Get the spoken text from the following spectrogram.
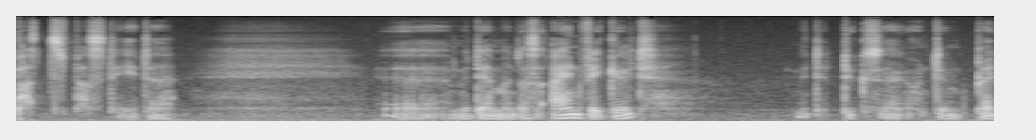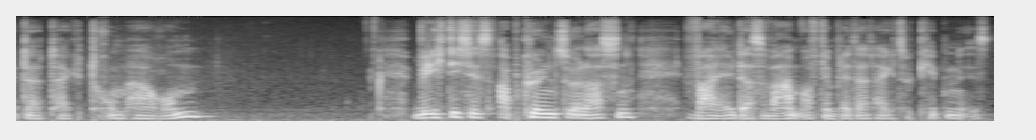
Pastete, äh, mit der man das einwickelt, mit der Düchsel und dem Blätterteig drumherum. Wichtig ist, abkühlen zu lassen, weil das warm auf den Blätterteig zu kippen ist,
